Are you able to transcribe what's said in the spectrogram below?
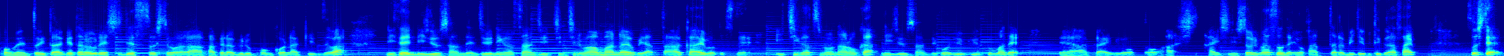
コメントいただけたら嬉しいです。そして我がアカペラグループ香港ラッキーズでは、2023年12月31日にワンマンライブやったアーカイブをですね、1月の7日23時59分までえアーカイブを配信しておりますので、よかったら見てみてください。そして、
